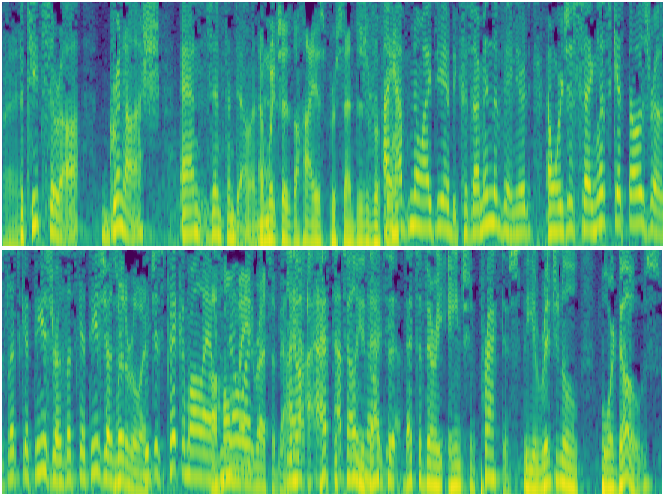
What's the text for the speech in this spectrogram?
Right. Petite Sirah, Grenache, and Zinfandel in and there. which has the highest percentage of the four? I have no idea because I'm in the vineyard and we're just saying, let's get those rows, let's get these rows, let's get these rows. Literally. We just pick them all. I have A homemade idea. recipe. You know, I have to tell you no that's idea. a, that's a very ancient practice. The original Bordeaux's,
